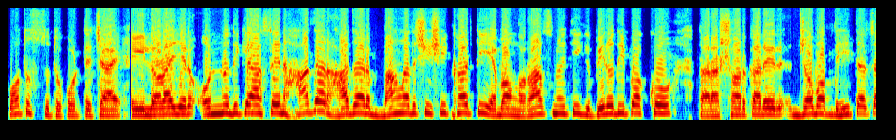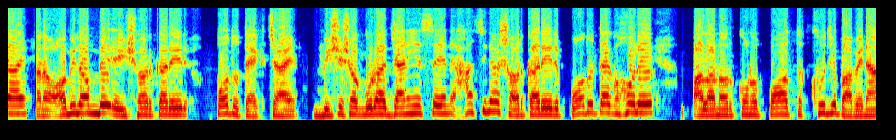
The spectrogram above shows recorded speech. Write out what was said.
পথস্তুত করতে চায়। এই লড়াইয়ের অন্যদিকে আছেন হাজার হাজার বাংলাদেশি শিক্ষার্থী এবং রাজনৈতিক বিরোধী পক্ষ। তারা সরকারের জবাবদিহিতা চায়, তারা অবিলম্বে এই সরকারের পদত্যাগ চায়। বিশেষজ্ঞরা জানিয়েছেন, হাসিনা সরকারের পদত্যাগ হলে পালানোর কোনো পথ খুঁজে পাবে না।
